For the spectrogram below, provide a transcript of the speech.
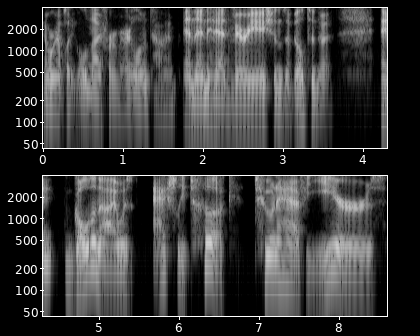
and we're going to play goldeneye for a very long time and then it had variations that built into it and goldeneye was actually took two and a half years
